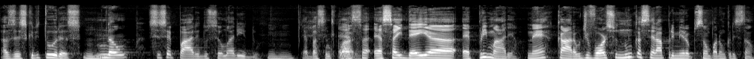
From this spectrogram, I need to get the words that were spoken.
as Escrituras. Não se separe do seu marido. É bastante claro. Essa, essa ideia é primária, né? Cara, o divórcio nunca será a primeira opção para um cristão.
